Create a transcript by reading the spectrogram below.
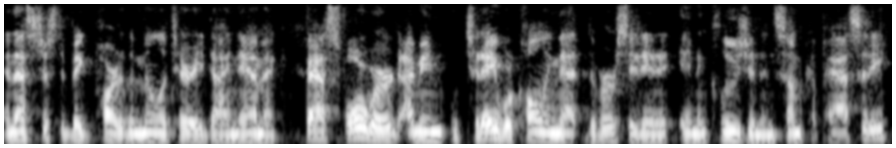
And that's just a big part of the military dynamic. Fast forward, I mean, today we're calling that diversity and, inclusion in some capacity.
